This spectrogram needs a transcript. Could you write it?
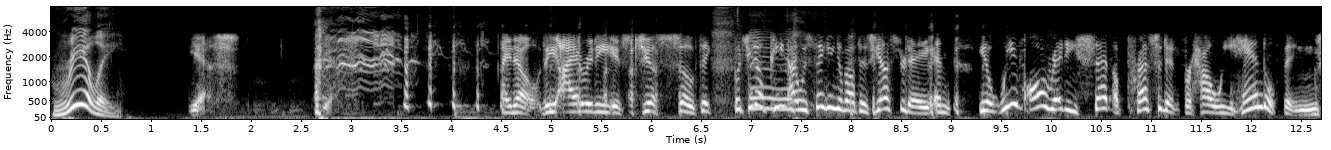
really? Yes. Yes. I know the irony is just so thick. But you know, Pete, I was thinking about this yesterday, and you know, we've already set a precedent for how we handle things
